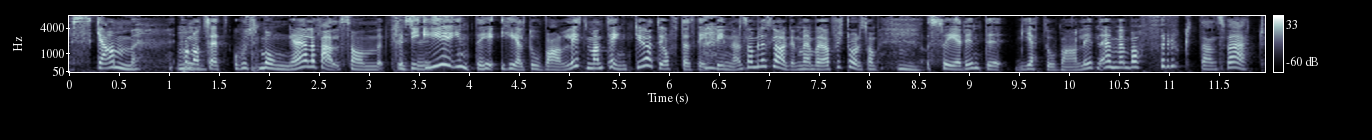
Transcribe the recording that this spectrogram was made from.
skam på något sätt, hos många i alla fall. Som, för Precis. det är inte helt ovanligt. Man tänker ju att det oftast är kvinnan som blir slagen, men vad jag förstår det som så är det inte jätteovanligt. Nej, men vad fruktansvärt.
